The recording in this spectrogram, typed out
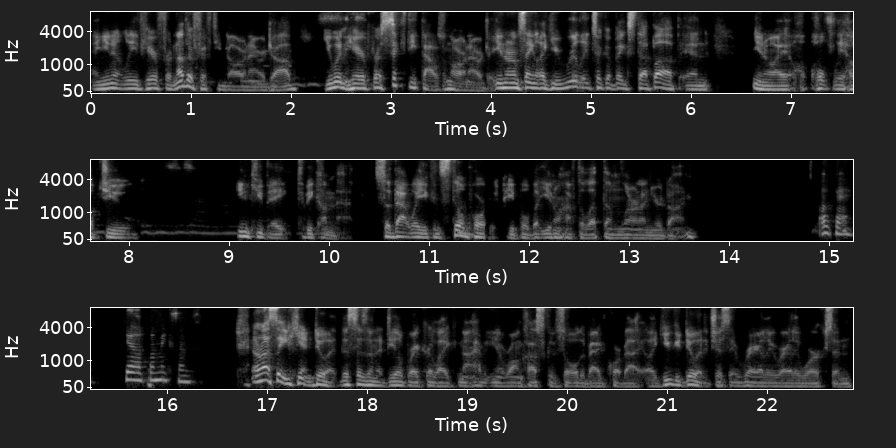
and you didn't leave here for another fifteen dollar an hour job. Mm-hmm. You went here for a sixty thousand dollar an hour job. You know what I'm saying? Like you really took a big step up, and you know I hopefully helped you incubate to become that. So that way you can still pour into people, but you don't have to let them learn on your dime. Okay. Yeah, that makes sense. And I'm not saying you can't do it. This isn't a deal breaker, like not having you know wrong cost of goods sold or bad core value. Like you could do it. It just it rarely, rarely works. And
